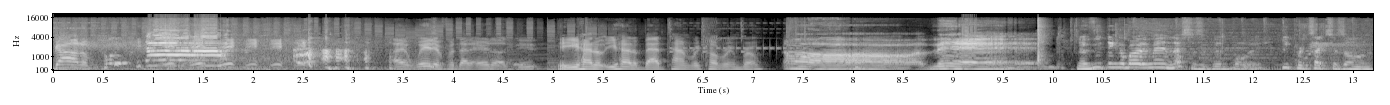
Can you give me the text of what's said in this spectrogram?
got him. Ah! I waited for that air dodge, dude. Yeah, you had a you had a bad time recovering, bro. Oh man. Now, if you think about it, man, Ness is a good boy. He protects his own.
